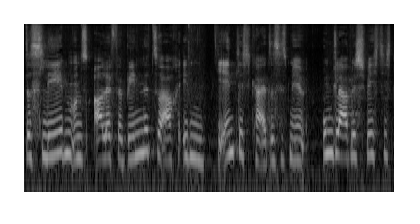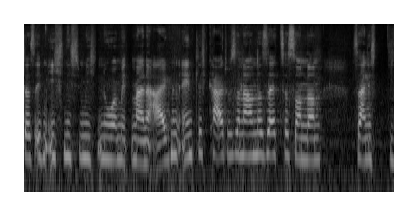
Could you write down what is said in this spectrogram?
das Leben uns alle verbindet, so auch eben die Endlichkeit. Das ist mir unglaublich wichtig, dass eben ich nicht mich nur mit meiner eigenen Endlichkeit auseinandersetze, sondern dass eigentlich die,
